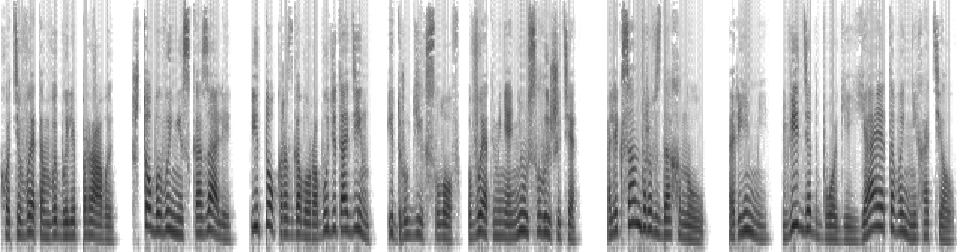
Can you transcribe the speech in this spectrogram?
Хоть в этом вы были правы. Что бы вы ни сказали, итог разговора будет один, и других слов вы от меня не услышите. Александр вздохнул. Римми, видят боги, я этого не хотел.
